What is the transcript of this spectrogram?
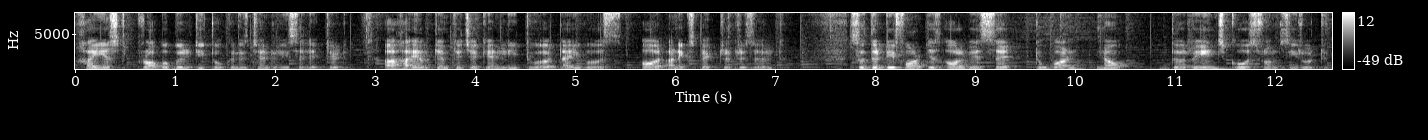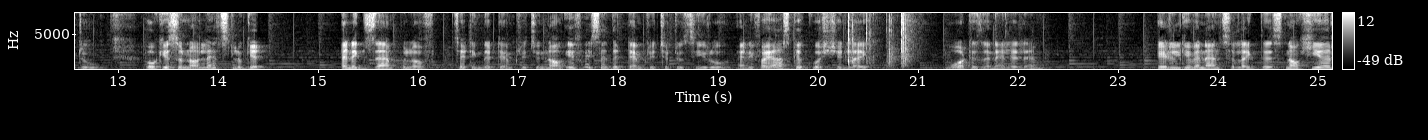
highest probability token is generally selected. A higher temperature can lead to a diverse or unexpected result. So the default is always set to 1 now the range goes from 0 to 2 okay so now let's look at an example of setting the temperature. Now if i set the temperature to 0 and if i ask a question like what is an llm it'll give an answer like this. Now here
